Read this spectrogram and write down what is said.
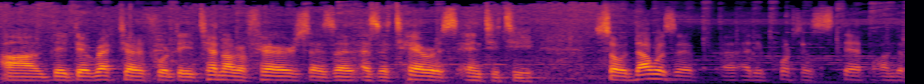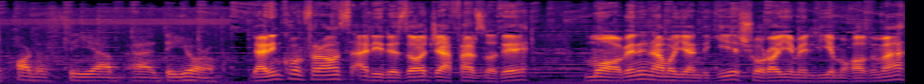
Uh, the director for the internal affairs as a, as a terrorist entity. So that was a, an important step on the part of the, uh, uh, the Europe. در این کنفرانس علیرضا جعفرزاده معاون نمایندگی شورای ملی مقاومت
